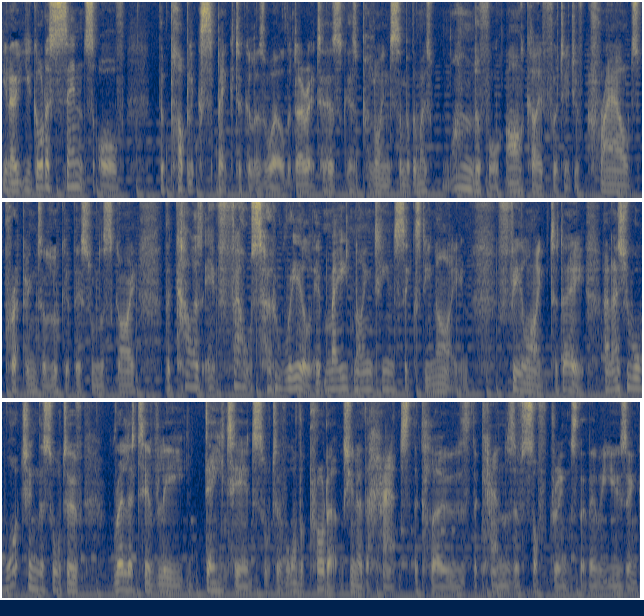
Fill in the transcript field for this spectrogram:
You know, you got a sense of the public spectacle as well. The director has, has purloined some of the most wonderful archive footage of crowds prepping to look at this from the sky. The colours, it felt so real. It made 1969 feel like today. And as you were watching the sort of relatively dated sort of all the products, you know, the hats, the clothes, the cans of soft drinks that they were using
